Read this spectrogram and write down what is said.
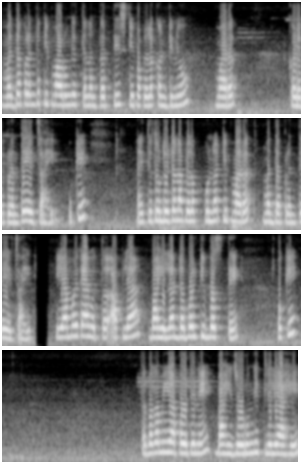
मध्यापर्यंत टिप मारून घेतल्यानंतर तीच टिप आपल्याला कंटिन्यू मारत कडेपर्यंत यायचं आहे ओके आणि तिथून रिटर्न आपल्याला पुन्हा टिप मारत मध्यापर्यंत यायचं आहे. यामुळे काय होतं आपल्या बाहीला डबल टिप बसते ओके तर बघा मी या पद्धतीने बाही जोडून घेतलेली आहे.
